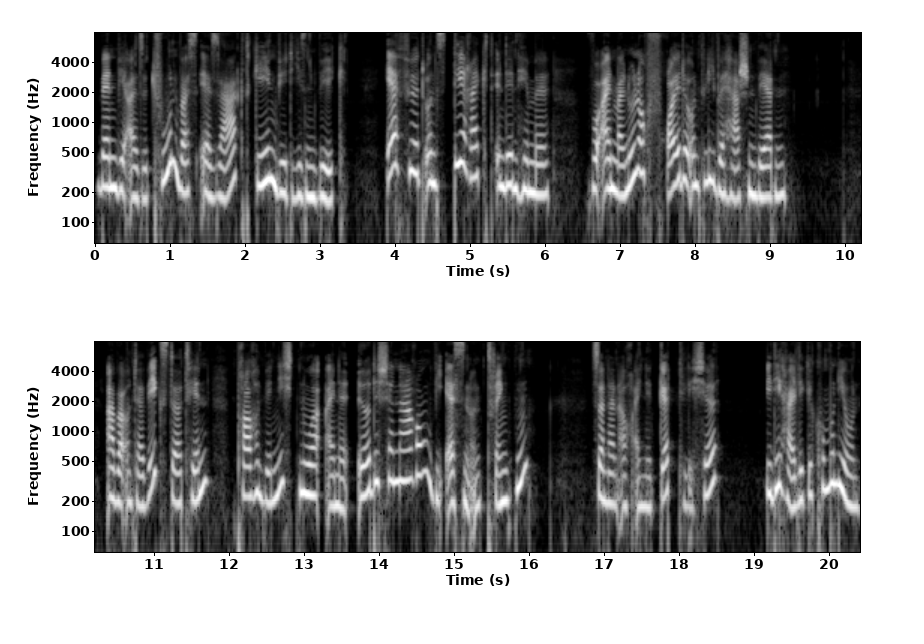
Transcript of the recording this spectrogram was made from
Wenn wir also tun, was er sagt, gehen wir diesen Weg. Er führt uns direkt in den Himmel, wo einmal nur noch Freude und Liebe herrschen werden. Aber unterwegs dorthin brauchen wir nicht nur eine irdische Nahrung wie Essen und Trinken, sondern auch eine göttliche wie die heilige Kommunion.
